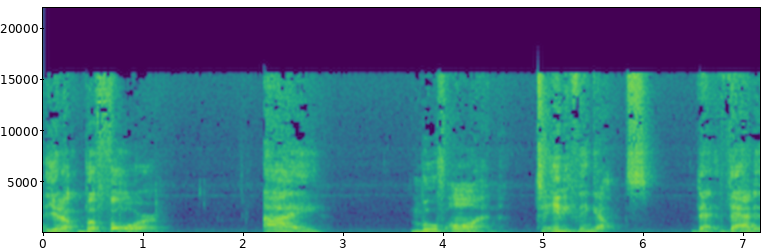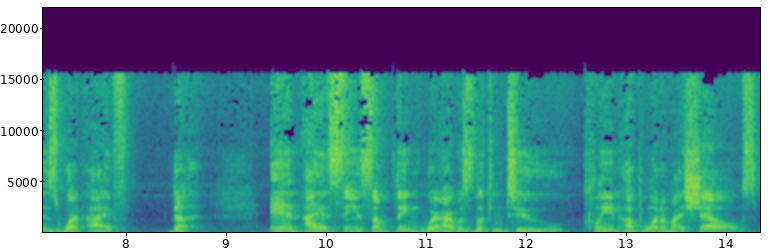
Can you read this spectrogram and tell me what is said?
you know, before I move on to anything else. That that is what I've done. And I had seen something where I was looking to clean up one of my shelves,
